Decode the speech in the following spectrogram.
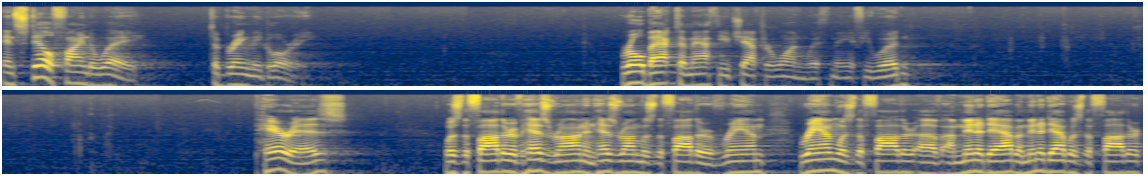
and still find a way to bring me glory. Roll back to Matthew chapter 1 with me, if you would. Perez was the father of Hezron, and Hezron was the father of Ram. Ram was the father of Aminadab. Aminadab was the father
